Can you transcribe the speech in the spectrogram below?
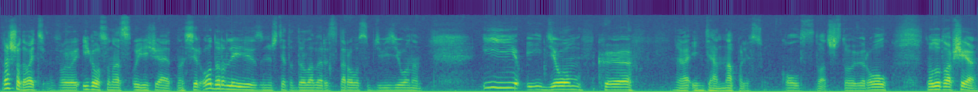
Хорошо, давайте. В Иглс у нас уезжает на Сир Одерли из университета Делавер из второго субдивизиона. И идем к э, Индианаполису. Колдс, 26 оверолл. Ну тут вообще,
